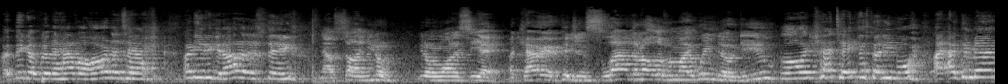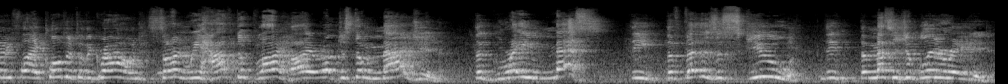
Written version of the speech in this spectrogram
I think I'm gonna have a heart attack. I need to get out of this thing. Now, son, you don't you don't want to see a, a carrier pigeon slathered all over my window, do you? Oh, I can't take this anymore. I, I demand we fly closer to the ground. Son, we have to fly higher up. Just imagine the gray mess, the the feathers askew, the the message obliterated,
